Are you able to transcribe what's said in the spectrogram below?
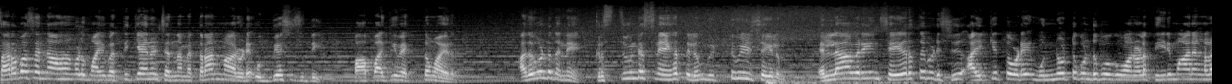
സർവസന്നാഹങ്ങളുമായി വത്തിക്കാനിൽ ചെന്ന മെത്രാന്മാരുടെ ഉദ്ദേശശുദ്ധി പാപ്പായ്ക്ക് വ്യക്തമായിരുന്നു. അതുകൊണ്ട് തന്നെ ക്രിസ്തുവിന്റെ സ്നേഹത്തിലും വിട്ടുവീഴ്ചയിലും എല്ലാവരെയും ചേർത്ത് പിടിച്ച് ഐക്യത്തോടെ മുന്നോട്ട് കൊണ്ടുപോകുവാനുള്ള തീരുമാനങ്ങൾ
